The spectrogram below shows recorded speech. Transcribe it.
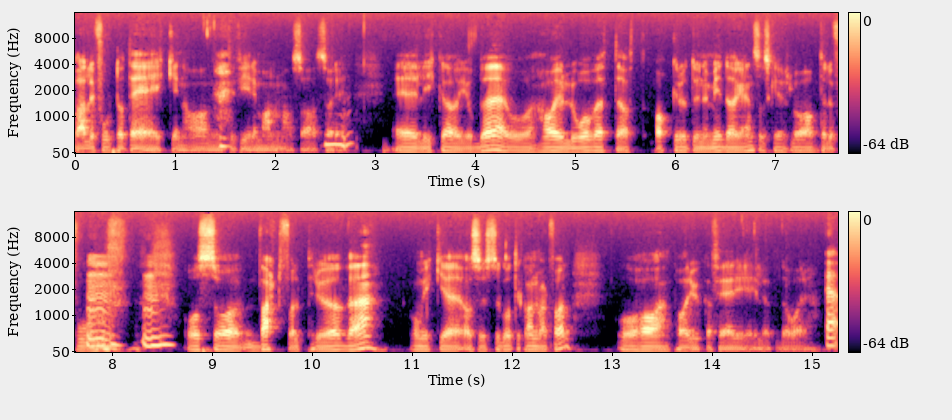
veldig fort at det er ikke noen 94-mann. Altså, sorry. Mm. Jeg liker å jobbe, og har jo lovet at akkurat under middagen så skal jeg slå av telefonen. Mm. Mm. Og så i hvert fall prøve, om ikke, altså så godt jeg kan i hvert fall, å ha et par uker ferie i løpet av året. Ja.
